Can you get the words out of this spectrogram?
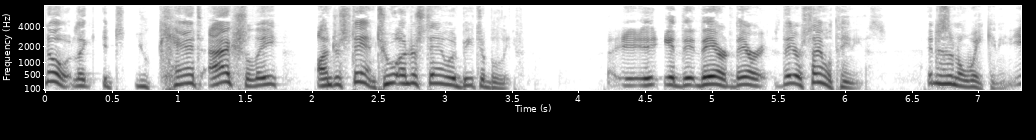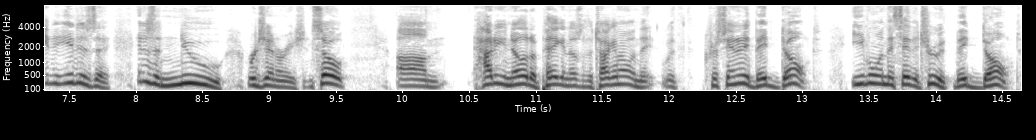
no, like, it, you can't actually understand. To understand would be to believe. It, it, they, are, they, are, they are simultaneous. It is an awakening. It, it is a it is a new regeneration. So, um, how do you know the pagan knows what they're talking about when they, with Christianity? They don't. Even when they say the truth, they don't.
